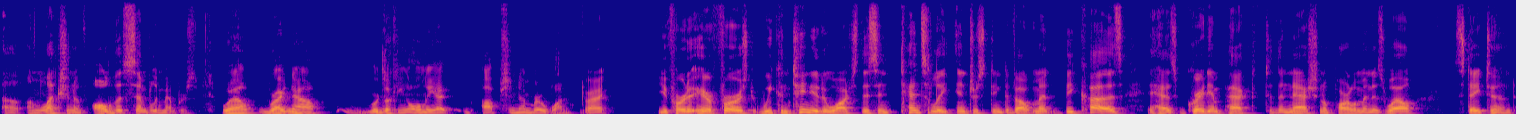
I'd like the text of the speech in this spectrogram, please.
uh, an election of all of the assembly members. Well, right now, we're looking only at option number one. Right. You've heard it here first. We continue to watch this intensely interesting development because it has great impact to the national parliament as well. Stay tuned.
